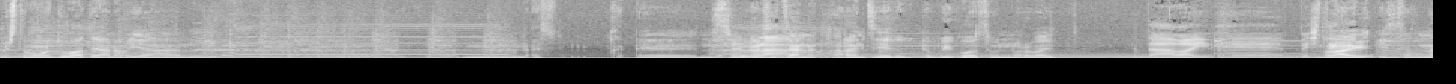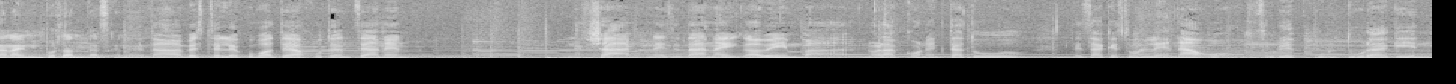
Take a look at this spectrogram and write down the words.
beste momentu batean agian mm, ez, e, nizio nola- bizitzan garrantzi eukiko ezun norbait, Eta bai, e, beste nola izaten da nahi importante Mm, azkenean. Eta beste leku batea juten zeanen, Osea, naiz eta nahi gabein, ba, nola konektatu dezakezun lehenago zure kulturakin,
